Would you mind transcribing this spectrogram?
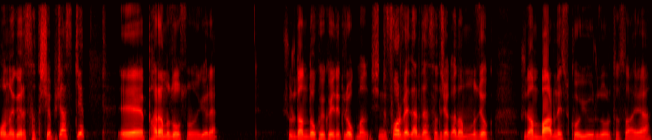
Ona göre satış yapacağız ki e, paramız olsun ona göre. Şuradan Doko'yu koyduk Lokman. Şimdi forvetlerden satacak adamımız yok. Şuradan Barnes koyuyoruz orta sahaya.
